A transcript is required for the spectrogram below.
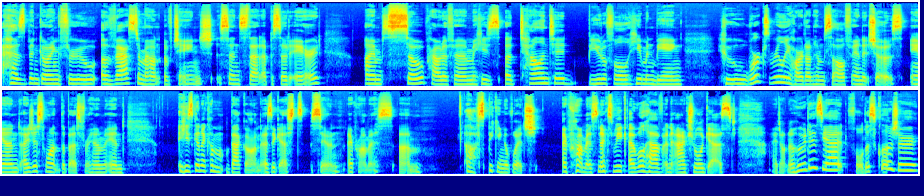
has been going through a vast amount of change since that episode aired. I'm so proud of him. He's a talented, beautiful human being who works really hard on himself, and it shows. And I just want the best for him. And he's going to come back on as a guest soon, I promise. Um, oh, speaking of which, I promise next week I will have an actual guest. I don't know who it is yet, full disclosure,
